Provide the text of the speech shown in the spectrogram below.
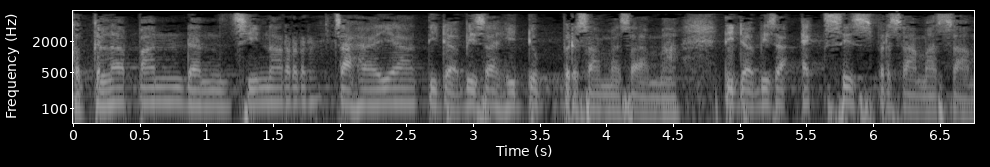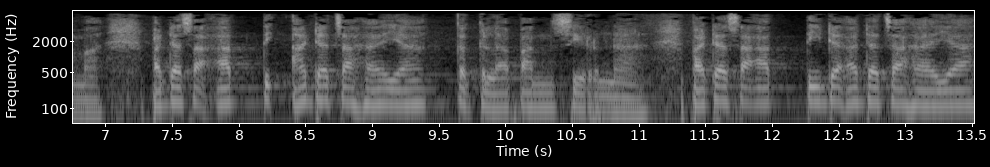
Kegelapan dan sinar cahaya tidak bisa hidup bersama-sama, tidak bisa eksis bersama-sama. Pada saat ada cahaya, kegelapan sirna. Pada saat tidak ada cahaya,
